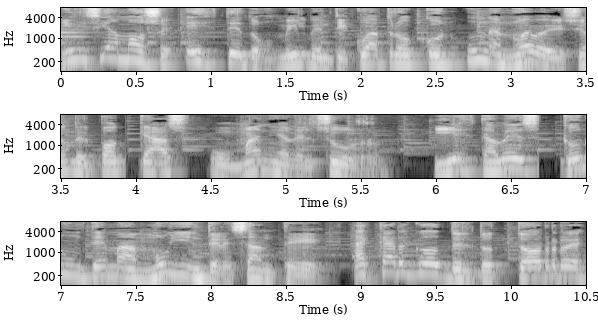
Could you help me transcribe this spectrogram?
Iniciamos este 2024 con una nueva edición del podcast Humania del Sur y esta vez con un tema muy interesante a cargo del doctor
